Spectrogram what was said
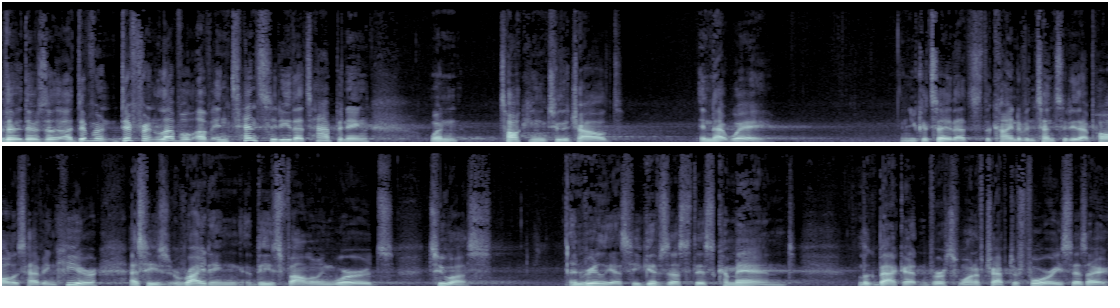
There, there's a, a different, different level of intensity that's happening when talking to the child in that way. And you could say that's the kind of intensity that Paul is having here as he's writing these following words to us. And really, as he gives us this command, look back at verse 1 of chapter 4. He says, I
